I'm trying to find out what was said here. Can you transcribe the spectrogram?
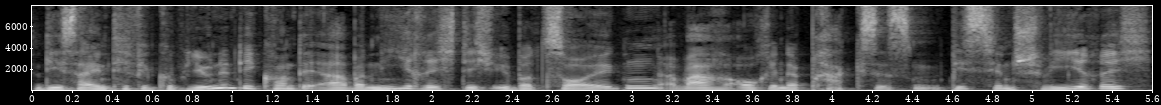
Die Scientific Community konnte er aber nie richtig überzeugen, war auch in der Praxis ein bisschen schwierig.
